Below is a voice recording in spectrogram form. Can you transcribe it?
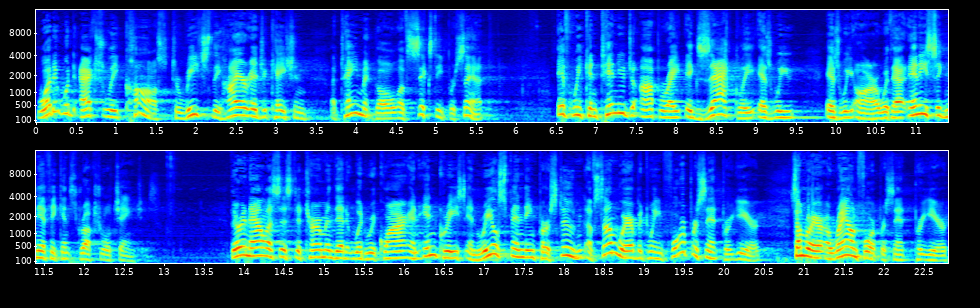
what it would actually cost to reach the higher education attainment goal of 60 percent if we continued to operate exactly as we, as we are without any significant structural changes. Their analysis determined that it would require an increase in real spending per student of somewhere between 4% per year, somewhere around 4% per year,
